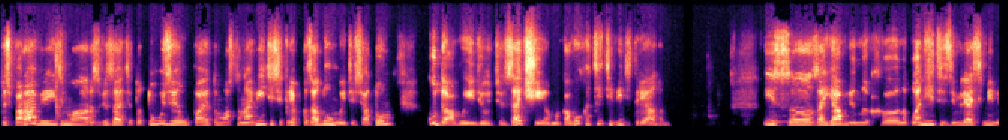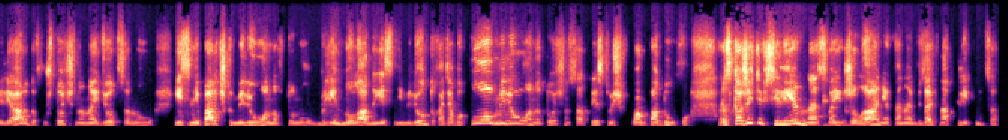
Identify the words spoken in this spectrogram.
То есть пора, видимо, развязать этот узел, поэтому остановитесь и крепко задумайтесь о том, куда вы идете, зачем и кого хотите видеть рядом. Из э, заявленных э, на планете Земля 7 миллиардов уж точно найдется, ну, если не парочка миллионов, то, ну, блин, ну ладно, если не миллион, то хотя бы полмиллиона точно соответствующих вам по духу. Расскажите Вселенной о своих желаниях, она обязательно откликнется.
